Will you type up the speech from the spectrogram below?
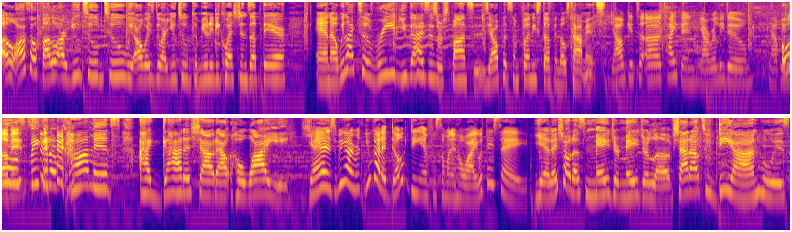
Oh, also follow our YouTube too. We always do our YouTube community questions up there. And uh, we like to read you guys' responses. Y'all put some funny stuff in those comments. Y'all get to uh, typing. Y'all really do. Y'all, we love Oh, it. speaking of comments, I gotta shout out Hawaii. yes, we got you got a dope DM from someone in Hawaii. What they say? Yeah, they showed us major, major love. Shout out to Dion, who is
